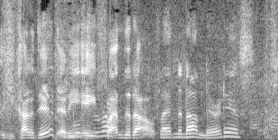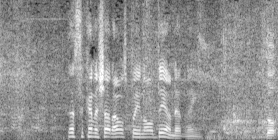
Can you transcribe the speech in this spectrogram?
he kind of did, and He he, to he right. flattened it out. flattened it out, and there it is. That's the kind of shot I was playing all day on that lane. Don't,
